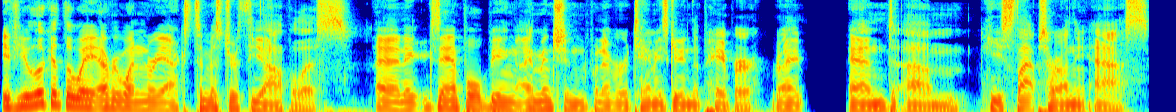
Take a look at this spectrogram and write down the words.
if you look at the way everyone reacts to Mr. Theopolis, an example being I mentioned whenever Tammy's getting the paper, right? And um, he slaps her on the ass.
